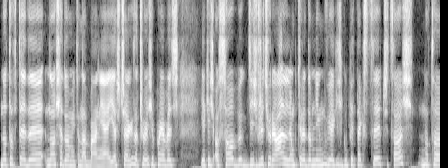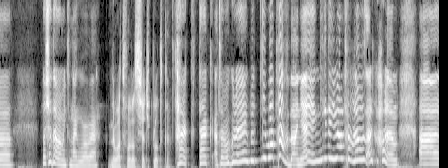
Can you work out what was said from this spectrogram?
no to wtedy, no siadło mi to na banie. Jeszcze jak zaczęły się pojawiać jakieś osoby gdzieś w życiu realnym, które do mnie mówiły jakieś głupie teksty czy coś, no to no siadało mi to na głowę. No łatwo rozsiać plotkę. Tak, tak, a to w ogóle jakby nie była prawda, nie? Nigdy nie miałam problemu z alkoholem. A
